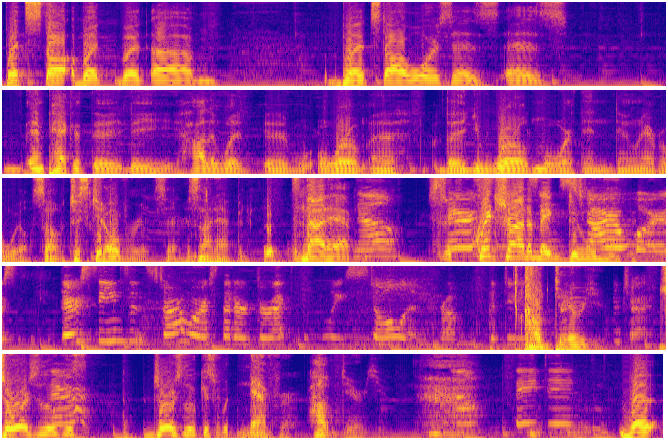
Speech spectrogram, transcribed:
but Star but but um but Star Wars has has impacted the the Hollywood uh, world uh, the world more than Dune ever will. So just get over it, sir. It's not happening. It's not happening. No, quit trying to make Dune Star happen. Wars. There's scenes in Star Wars that are directly stolen from the Dune. How dare you, franchise. George Lucas? George Lucas would never. How dare you? No, they did. But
